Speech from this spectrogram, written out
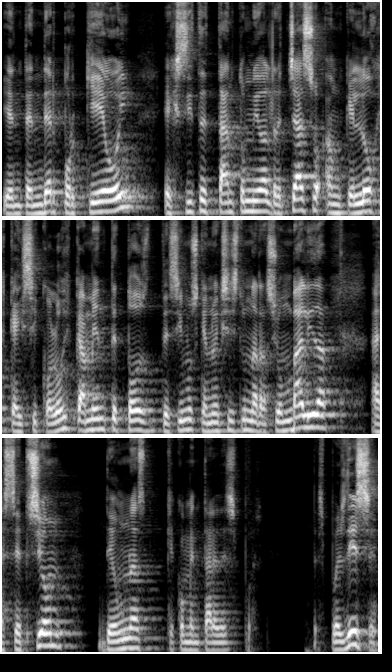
y entender por qué hoy existe tanto miedo al rechazo, aunque lógica y psicológicamente todos decimos que no existe una razón válida, a excepción de unas que comentaré después. Después dice,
